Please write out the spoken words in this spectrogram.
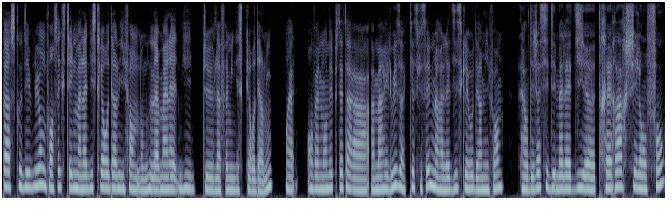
parce qu'au début, on pensait que c'était une maladie sclérodermiforme, donc la maladie de la famille des sclérodermies. Ouais, on va demander peut-être à, à Marie-Louise, qu'est-ce que c'est une maladie sclérodermiforme? Alors déjà, c'est des maladies très rares chez l'enfant.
